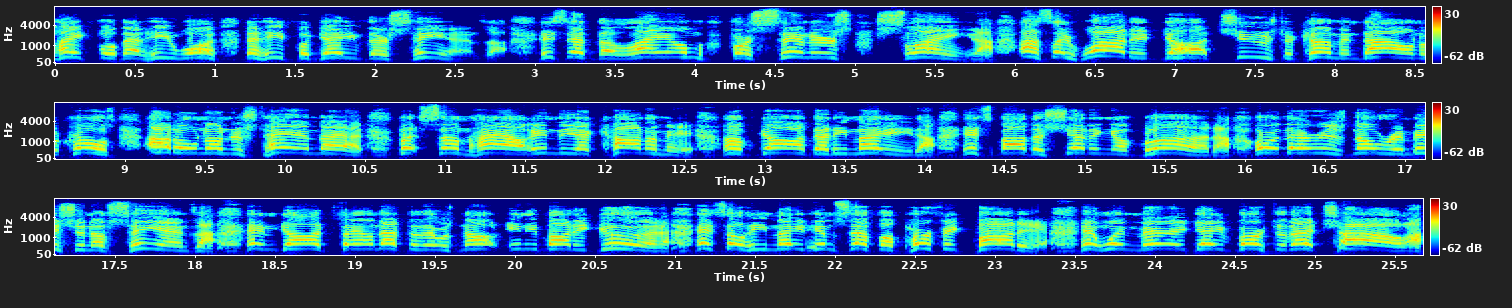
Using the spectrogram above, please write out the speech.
thankful that he was, that he forgave their sins. He said the lamb for sinners slain. I say, why did God choose to come and die on the cross? I don't understand that. But somehow, in the economy of God that He made, uh, it's by the shedding of blood, uh, or there is no remission of sins. Uh, and God found out that there was not anybody good. And so He made Himself a perfect body. And when Mary gave birth to that child,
